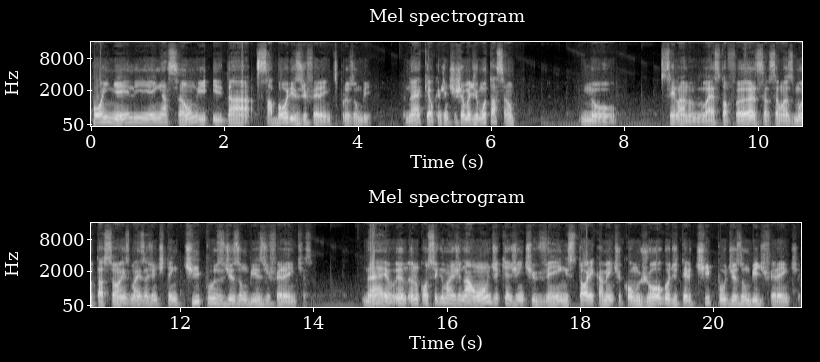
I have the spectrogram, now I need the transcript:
põe ele em ação e, e dá sabores diferentes para o zumbi, né? Que é o que a gente chama de mutação. No, sei lá, no Last of Us são as mutações, mas a gente tem tipos de zumbis diferentes. Né? Eu, eu não consigo imaginar onde que a gente vem historicamente com o jogo de ter tipo de zumbi diferente.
